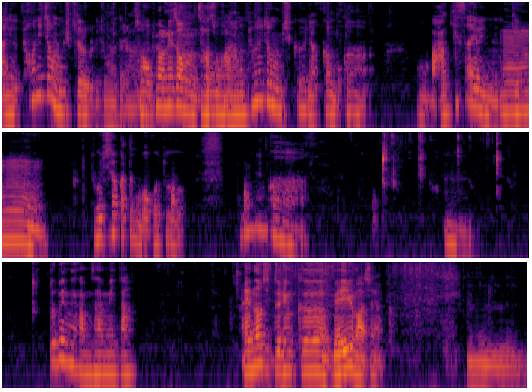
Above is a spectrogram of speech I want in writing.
아 니 편의점 음식들을 그렇게 좋아하더라. 저 편의점 자주 어, 가요. 나는 편의점 음식은 약간 뭐가 어, 막이 쌓여 있는 느낌. 음. 도시락 같은 거 먹어도 뭔가 음, 뚜비님 감사합니다. 에너지 드링크 매일 마셔요. 음.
